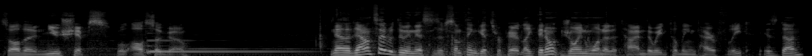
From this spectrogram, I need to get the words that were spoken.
So all the new ships will also go. Now, the downside with doing this is if something gets repaired, like, they don't join one at a time. They wait until the entire fleet is done,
